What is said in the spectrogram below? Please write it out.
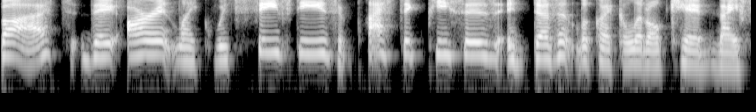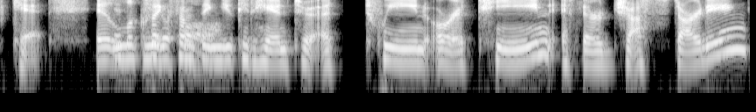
but they aren't like with safeties and plastic pieces. It doesn't look like a little kid knife kit. It It's looks like something you could hand to a tween or a teen if they're just starting,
